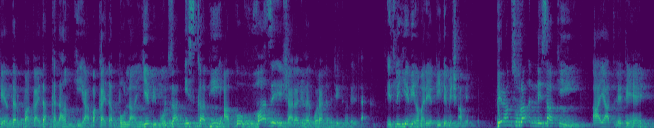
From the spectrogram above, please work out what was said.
کے اندر باقاعدہ کلام کیا، باقاعدہ بولا، یہ بھی معجزہ، اس کا بھی آپ کو واضح اشارہ جو ہے قرآن مجید میں مل جائے گا۔ اس لیے یہ بھی ہمارے عقیدے میں شامل ہے۔ پھر ہم سورہ النساء کی آیات لیتے ہیں،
